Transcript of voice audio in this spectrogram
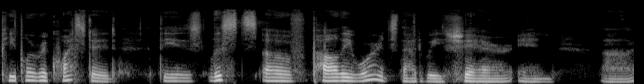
people requested these lists of Pali words that we share in uh,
